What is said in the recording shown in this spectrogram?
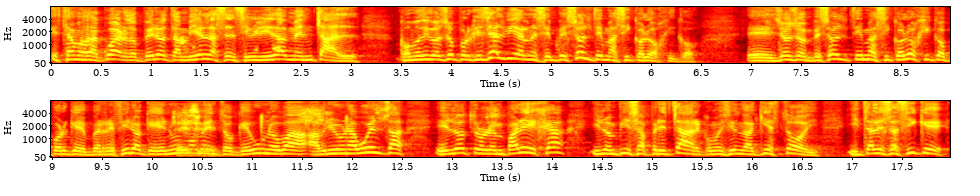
Estamos de acuerdo, pero también la sensibilidad mental, como digo yo, porque ya el viernes empezó el tema psicológico. Eh, yo, yo, empezó el tema psicológico porque me refiero a que en un momento que uno va a abrir una vuelta, el otro lo empareja y lo empieza a apretar, como diciendo aquí estoy. Y tal es así que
